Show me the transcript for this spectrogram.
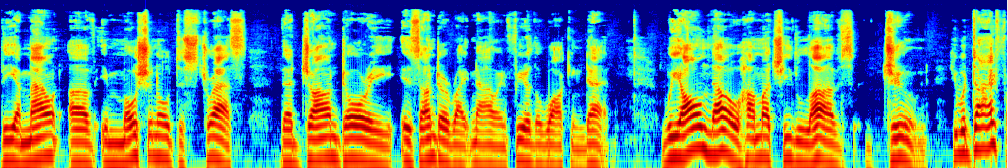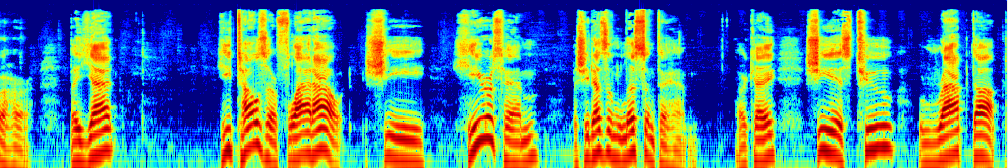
the amount of emotional distress that John Dorie is under right now in Fear the Walking Dead. We all know how much he loves June. He would die for her. But yet, he tells her flat out she hears him, but she doesn't listen to him. Okay? She is too wrapped up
